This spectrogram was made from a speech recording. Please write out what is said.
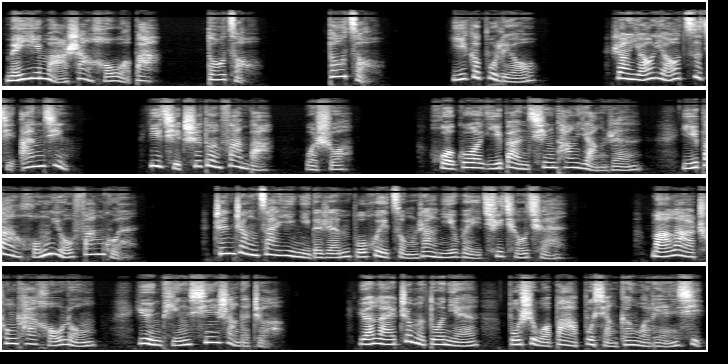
梅姨马上吼我爸：“都走，都走，一个不留，让瑶瑶自己安静。一起吃顿饭吧。”我说：“火锅一半清汤养人，一半红油翻滚。真正在意你的人，不会总让你委曲求全。”麻辣冲开喉咙，熨平心上的褶。原来这么多年，不是我爸不想跟我联系，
